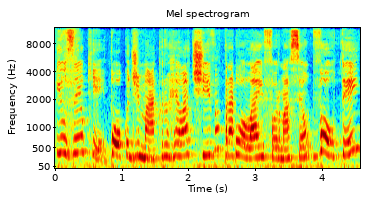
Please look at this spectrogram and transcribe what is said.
e usei o quê? Pouco de macro relativa para colar a informação, voltei,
